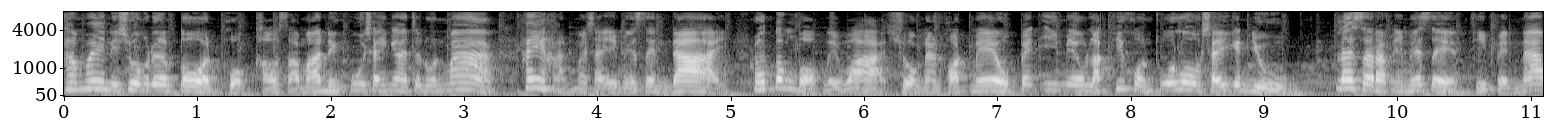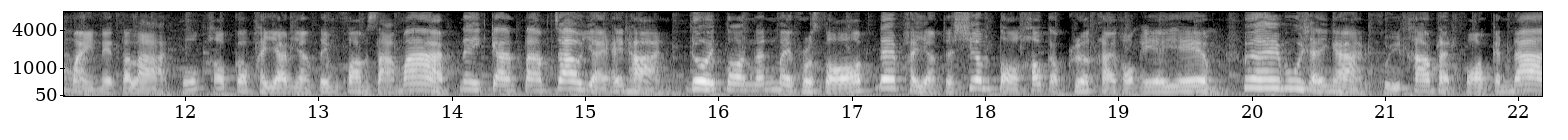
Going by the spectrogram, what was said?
ทำให้ในช่วงเริ่มต้น พวกเขาสามารถดึงผู้ใช้งานจำนวนมาก ให้หันมาใช้ MSN ได้ เพราะต้องบอกเลยว่าช่วงนั้น Hotmail เป็นอีเมลหลักที่คนทั่วโลกใช้กันอยู่ และสำหรับ MSN ที่เป็นหน้าใหม่ในตลาด พวกเขาก็พยายามอย่างเต็มความสามารถในการตามเจ้าใหญ่ให้ทัน โดยตอนนั้น Microsoft ได้พยายามจะเชื่อมต่อเข้ากับเครือข่ายของ AIM เพื่อให้ผู้ใช้งานคุยข้ามแพลตฟอร์มกันได้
